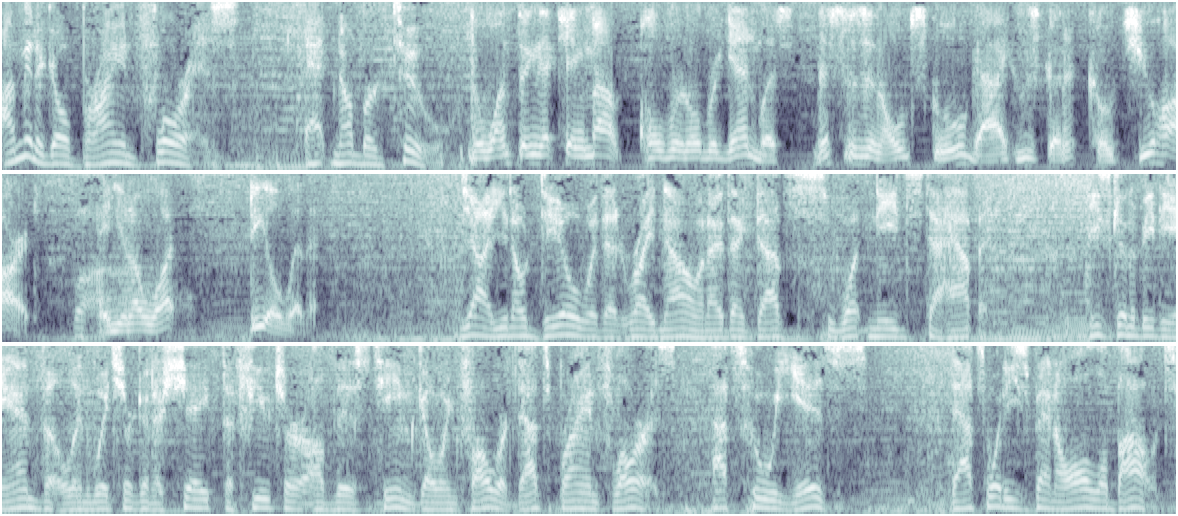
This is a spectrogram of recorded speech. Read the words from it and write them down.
I'm going to go Brian Flores at number two. the one thing that came out over and over again was this is an old school guy who's going to coach you hard. Well, and you know what? Deal with it. Yeah, you know, deal with it right now, and I think that's what needs to happen. He's going to be the anvil in which you're going to shape the future of this team going forward. That's Brian Flores. That's who he is. That's what he's been all about.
